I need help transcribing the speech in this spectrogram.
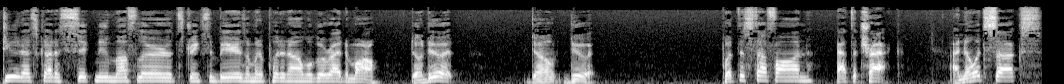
Dude, that's got a sick new muffler. Let's drink some beers. I'm going to put it on. We'll go ride tomorrow. Don't do it. Don't do it. Put the stuff on at the track. I know it sucks.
